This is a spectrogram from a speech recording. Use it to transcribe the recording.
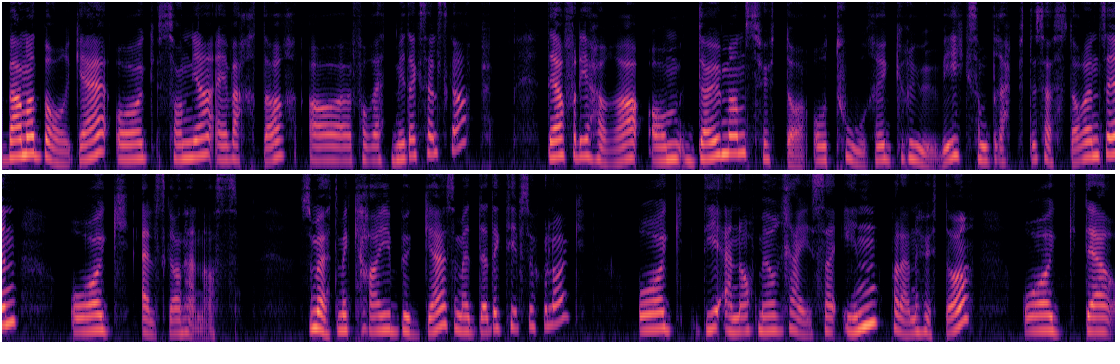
Bernhard Borge og Sonja er verter for et middagsselskap. Der får de høre om Daumannshytta og Tore Gruvik som drepte søsteren sin, og elskeren hennes. Så møter vi Kai Bugge, som er detektivpsykolog. Og de ender opp med å reise inn på denne hytta, og der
